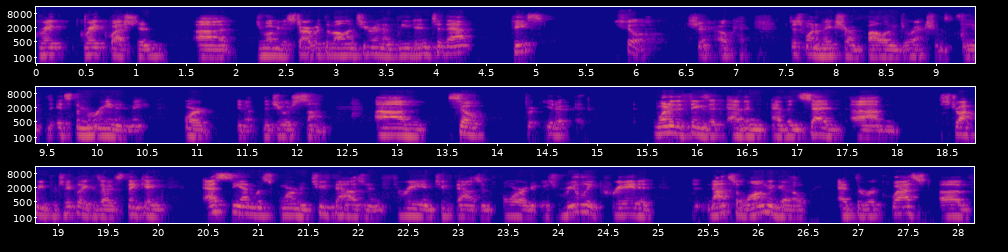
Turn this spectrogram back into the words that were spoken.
great, great question. Uh, do you want me to start with the volunteer and then lead into that piece? Sure. Sure. Okay. Just want to make sure I'm following directions. It's the, it's the Marine in me, or you know, the Jewish son. Um, so, for, you know, one of the things that Evan Evan said um, struck me particularly because I was thinking SCN was formed in 2003 and 2004, and it was really created not so long ago at the request of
